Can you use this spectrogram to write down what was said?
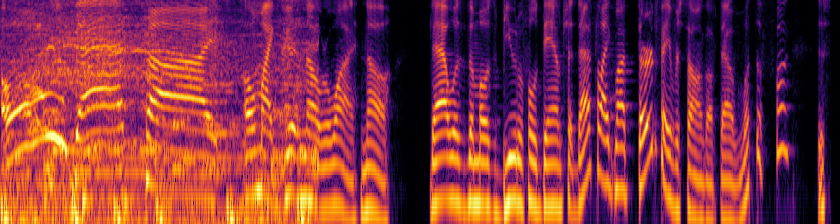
Oh, that's tight. Oh my good. No, rewind. No, that was the most beautiful damn. Ch- that's like my third favorite song off the album. What the fuck? This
